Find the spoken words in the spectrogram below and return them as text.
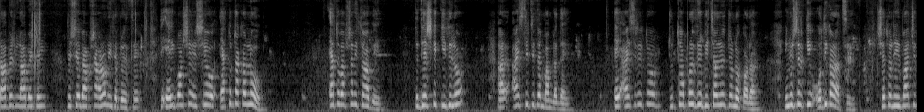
লাভের লাভ এটাই যে সে ব্যবসা আরও নিতে পেরেছে। তো এই বয়সে এসেও এত টাকা লোভ, এত ব্যবসা নিতে হবে, তো দেশকে কী দিল? আর আইসিটিতে মামলা দেয়। এই আইসিটি তো যুদ্ধ অপরাধীর বিচারের জন্য করা। ইউনুসের কি অধিকার আছে? সে তো নির্বাচিত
